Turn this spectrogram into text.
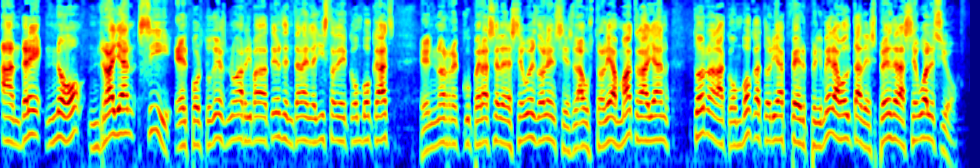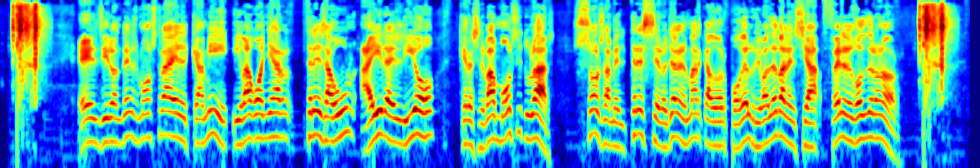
André no, Ryan sí. El portuguès no ha arribat a temps d'entrar en la llista de convocats en no recuperar-se de les seues dolències. L'australià Matt Ryan torna a la convocatòria per primera volta després de la seva lesió. El girondins mostra el camí i va guanyar 3 a 1 ahir el Lió, que reserva molts titulars. Sols amb el 3-0 ja en el marcador pogué el rival del València fer el gol de l'honor.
